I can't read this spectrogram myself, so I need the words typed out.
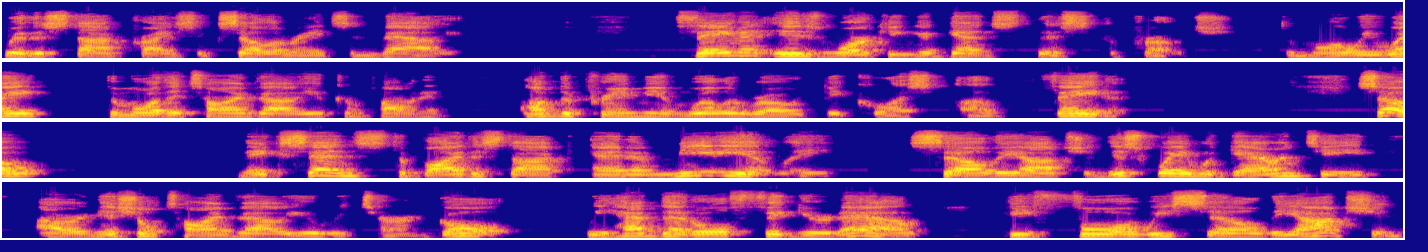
where the stock price accelerates in value. Theta is working against this approach. The more we wait, the more the time value component of the premium will erode because of theta. So makes sense to buy the stock and immediately sell the option. This way, we're guaranteed our initial time value return goal. We have that all figured out before we sell the option.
